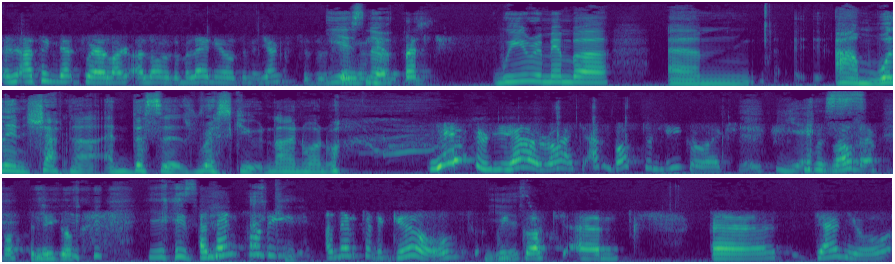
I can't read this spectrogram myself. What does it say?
and I think that's where like a lot of the millennials and the youngsters are Yes, seeing no. him. But We remember um, I'm William Shatner, and this is Rescue 911. yeah, yeah, right. And Boston Legal actually. He was well known for Boston Legal. yes. And then for Okay. the and then for the girls, Yes. we've got um, uh, Daniel,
